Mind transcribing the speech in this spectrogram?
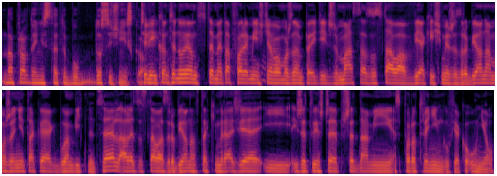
naprawdę niestety był dosyć nisko. Czyli kontynuując tę metaforę mięśniową, można powiedzieć, że masa została w jakiejś mierze zrobiona, może nie taka jak był ambitny cel, ale została zrobiona w takim razie i, i że tu jeszcze przed nami sporo treningów jako Unią.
